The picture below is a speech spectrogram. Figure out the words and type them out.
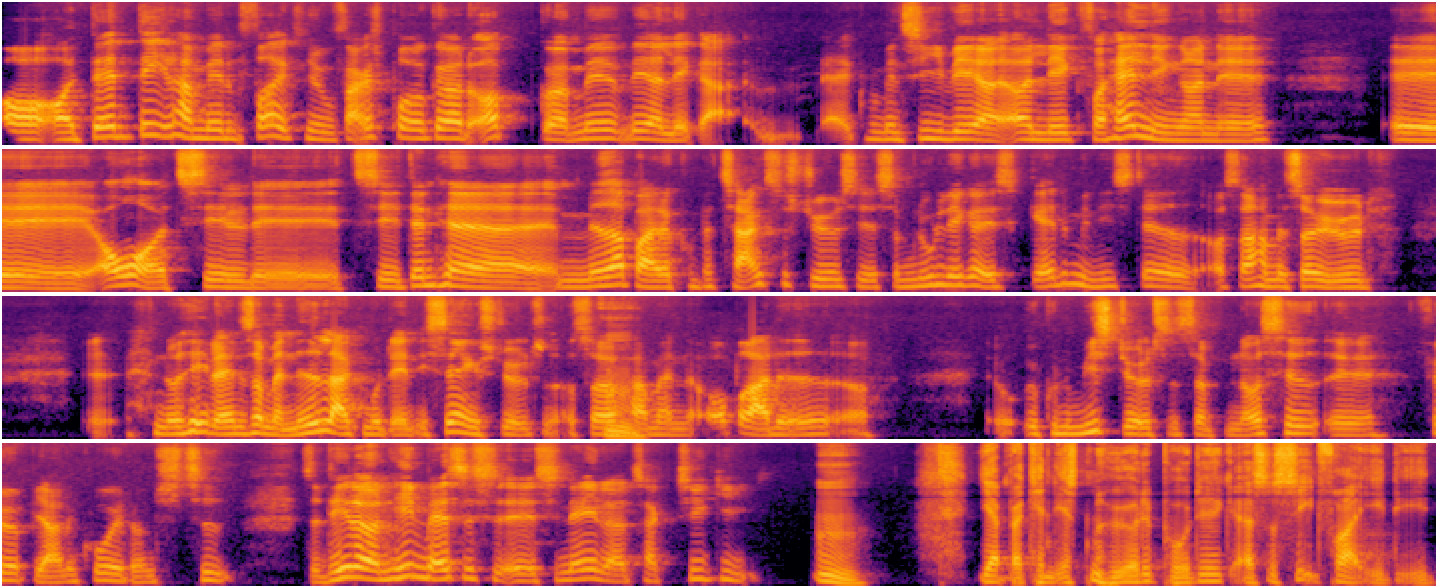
og, og den del har Mette Frederiksen jo faktisk prøvet at gøre et opgør med, ved at lægge, kan man sige, ved at, at lægge forhandlingerne øh, over til, øh, til den her medarbejderkompetencestyrelse, som nu ligger i Skatteministeriet, og så har man så i øvrigt øh, noget helt andet, som er nedlagt moderniseringsstyrelsen, og så mm. har man oprettet og, økonomistyrelsen, som den også hed øh, før Bjarne Korydons tid. Så det er der jo en hel masse øh, signaler og taktik i. Mm. Ja, man kan næsten høre det på det. Ikke? Altså set fra et, et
